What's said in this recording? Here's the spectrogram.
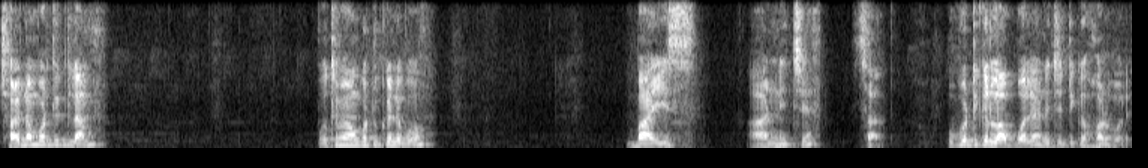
ছয় নম্বর দিয়ে দিলাম। প্রথমে অঙ্কটুকু নেব। বাইশ আর নিচে সাত। উপরটিকে লব বলে নিচেরটিকে হর বলে।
